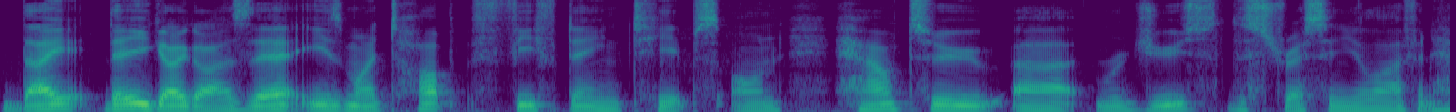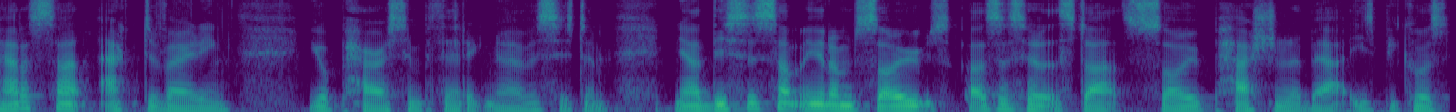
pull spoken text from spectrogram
they, there you go, guys. There is my top 15 tips on how to uh, reduce the stress in your life and how to start activating your parasympathetic nervous system. Now, this is something that I'm so, as I said at the start, so passionate about is because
